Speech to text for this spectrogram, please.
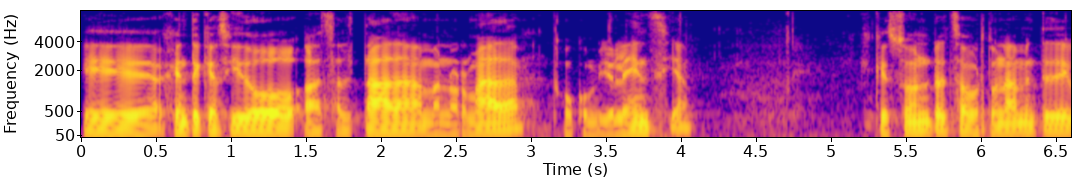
Eh, gente que ha sido asaltada a o con violencia, que son desafortunadamente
